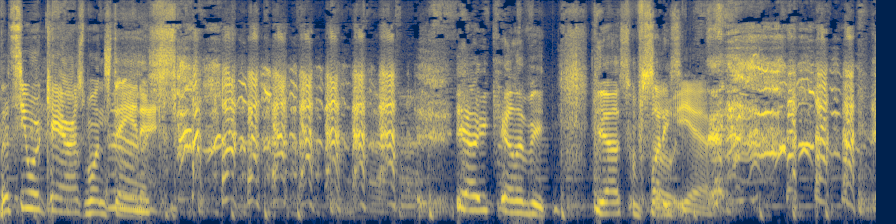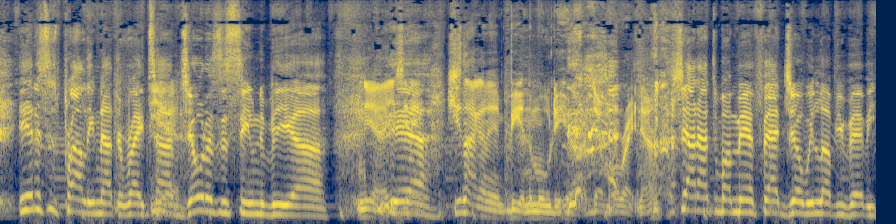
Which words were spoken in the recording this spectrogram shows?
let's see where KRS One's staying at. Yo, you're killing me. Yeah, some So funny. yeah. Yeah, this is probably not the right time. Yeah. Joe doesn't seem to be. uh Yeah, he's, Yeah. he's not gonna be in the mood to hear our demo right now. Shout out to my man Fat Joe. We love you, baby.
